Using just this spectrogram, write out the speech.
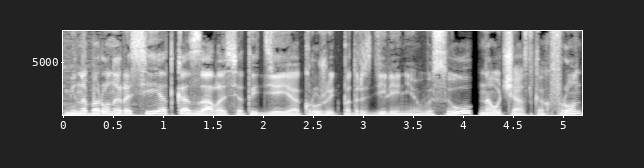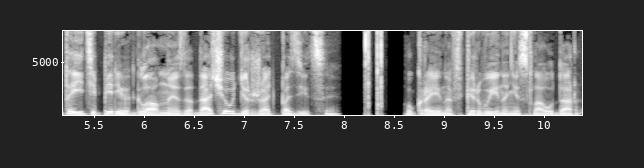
Минобороны России отказалась от идеи окружить подразделения ВСУ на участках фронта, и теперь их главная задача – удержать позиции. Украина впервые нанесла удар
